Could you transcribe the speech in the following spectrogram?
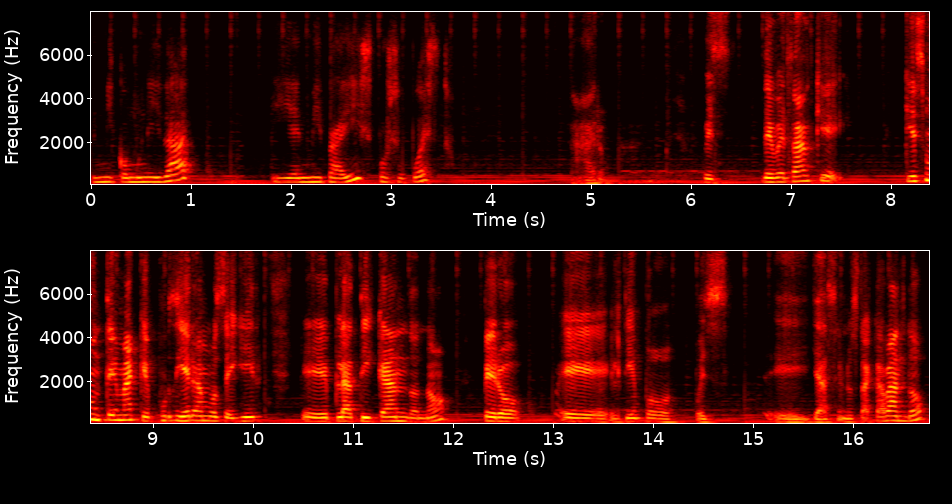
en mi comunidad y en mi país, por supuesto. Claro, pues de verdad que, es un tema que pudiéramos seguir eh, platicando, ¿no? Pero eh, el tiempo pues eh, ya se nos está acabando.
